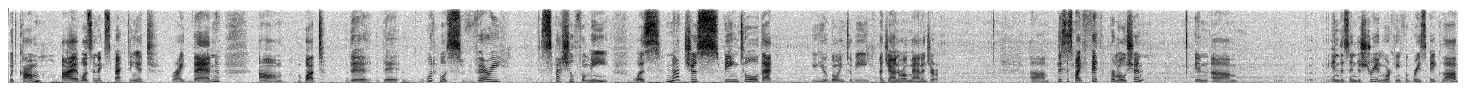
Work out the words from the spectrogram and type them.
would come. I wasn't expecting it right then, um, but the the what was very special for me was not just being told that you're going to be a general manager. Um, this is my fifth promotion in um, in this industry and working for Grace Bay Club.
